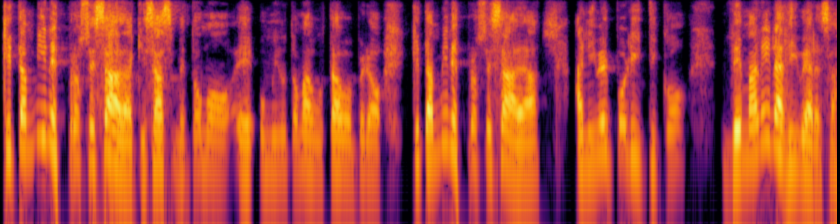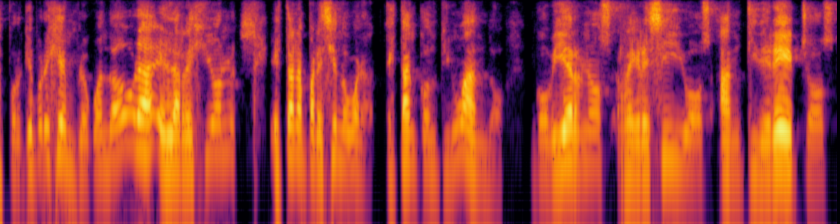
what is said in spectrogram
que también es procesada, quizás me tomo eh, un minuto más, Gustavo, pero que también es procesada a nivel político de maneras diversas, porque, por ejemplo, cuando ahora en la región están apareciendo, bueno, están continuando gobiernos regresivos, antiderechos,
